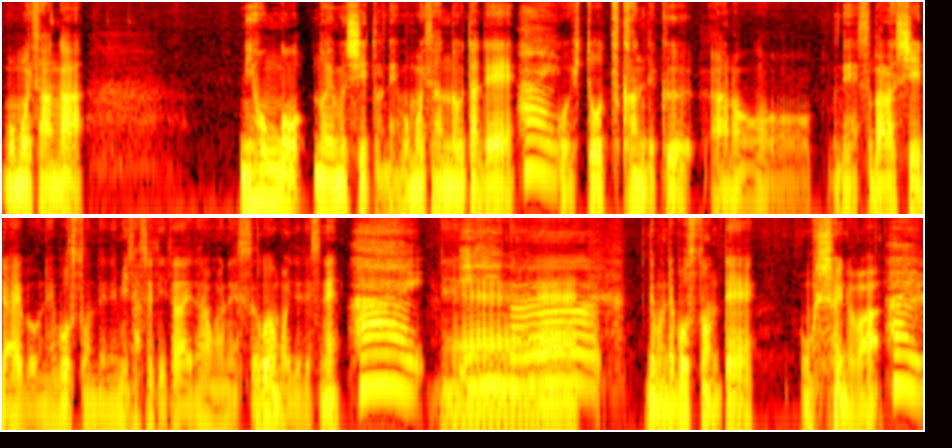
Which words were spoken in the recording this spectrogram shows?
う桃井さんが日本語の MC とね桃井さんの歌ではいこう人を掴んでくあのね素晴らしいライブをねボストンでね見させていただいたのがねすごい思い出ですね。はいいいねでもねボストンって面白いのははい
